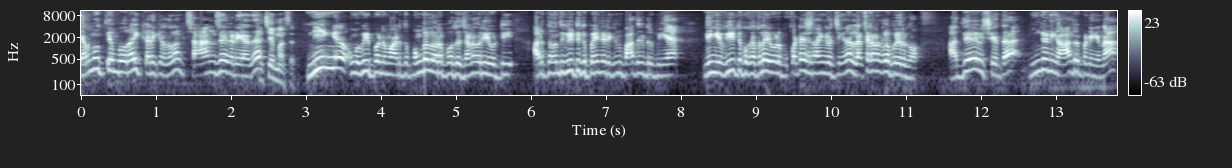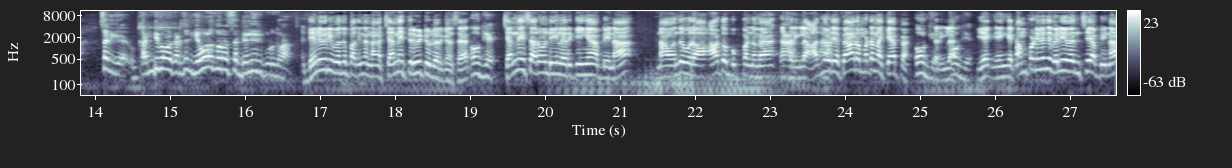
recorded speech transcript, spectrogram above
இரநூத்தி ஐம்பது ரூபாய்க்கு கிடைக்கிறதெல்லாம் சான்ஸே கிடையாது. நிச்சயமா சார் நீங்கள் உங்கள் வீட்டு நம்ம அடுத்து பொங்கல் வரப்போகுது ஜனவரி ஒட்டி அடுத்து வந்து வீட்டுக்கு பெயிண்ட் அடிக்கணும்னு பார்த்துக்கிட்டு இருப்பீங்க. நீங்கள் வீட்டு பக்கத்தில் இவ்வளோ கொட்டேஷன் வாங்கி வச்சீங்கன்னா லட்சக்கணக்கில் போயிருக்கும். அதே விஷயத்த இங்கே நீங்கள் ஆர்டர் பண்ணீங்கன்னா சார் கண்டிப்பாக கிடச்சிட்டு எவ்வளோ தூரம் சார் டெலிவரி கொடுக்கலாம்? டெலிவரி வந்து பாத்தீங்கன்னா நாங்க சென்னை திருவிட்டூர்ல இருக்கேன் சார் ஓகே சென்னை சரௌண்டிங்ல இருக்கீங்க அப்படின்னா நான் வந்து ஒரு ஆட்டோ புக் பண்ணுவேன். சரிங்களா? அதனுடைய ஃபேரை மட்டும் நான் கேட்பேன் சரிங்களா? எங்க கம்பெனில இருந்து வெளியே வந்துச்சு அப்படின்னா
